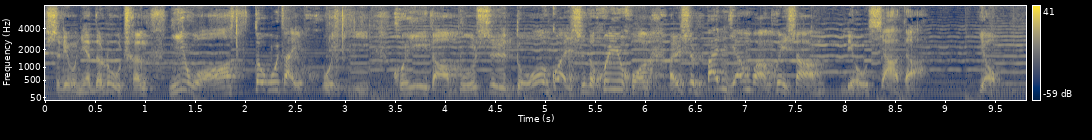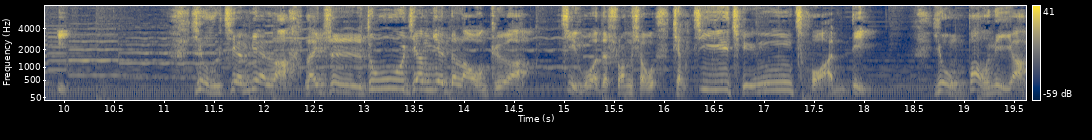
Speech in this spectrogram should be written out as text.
十六年的路程，你我都在回忆，回忆的不是夺冠时的辉煌，而是颁奖晚会上留下的友谊。又见面了，来自都江堰的老哥，紧握的双手将激情传递。拥抱你呀，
